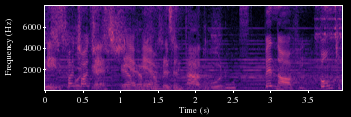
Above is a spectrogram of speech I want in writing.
Esse podcast é, é apresentado por b9.com.br.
